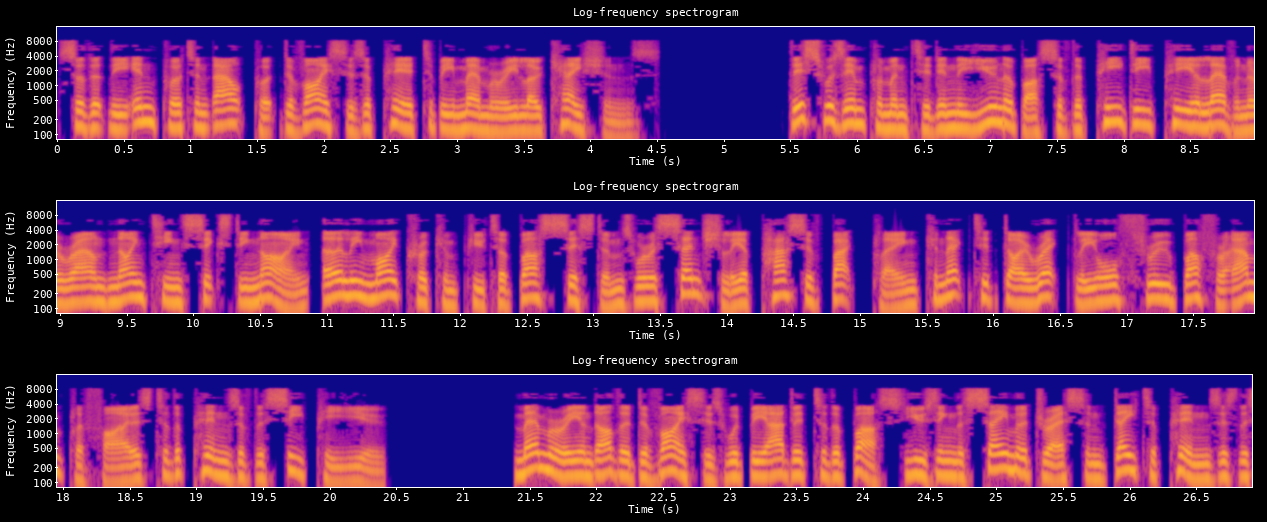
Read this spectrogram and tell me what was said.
so that the input and output devices appeared to be memory locations. This was implemented in the Unibus of the PDP-11 around 1969. Early microcomputer bus systems were essentially a passive backplane connected directly or through buffer amplifiers to the pins of the CPU. Memory and other devices would be added to the bus using the same address and data pins as the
